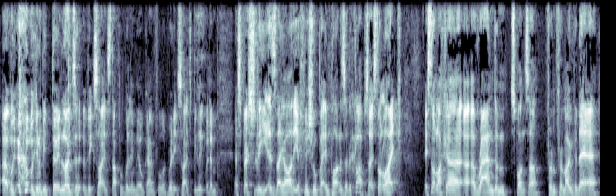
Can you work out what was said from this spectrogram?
uh, we're, we're going to be doing loads of exciting stuff with William Hill going forward. Really excited to be linked with them, especially as they are the official betting partners of the club. So it's not like it's not like a, a, a random sponsor from from over there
